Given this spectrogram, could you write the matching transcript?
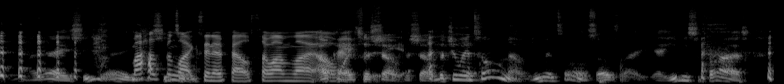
Hey, she, hey, My husband likes NFL, so I'm like, I'll Okay, for it, sure, for sure. But you in tune though. You in tune, so it's like, yeah, you'd be surprised.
